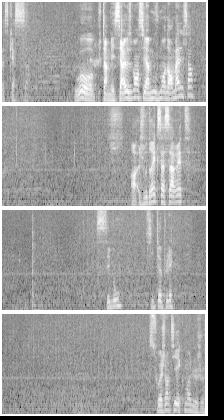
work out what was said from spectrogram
Ça se casse ça. Wow, putain, mais sérieusement, c'est un mouvement normal ça? Ah, je voudrais que ça s'arrête. C'est bon, s'il te plaît. Sois gentil avec moi le jeu.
